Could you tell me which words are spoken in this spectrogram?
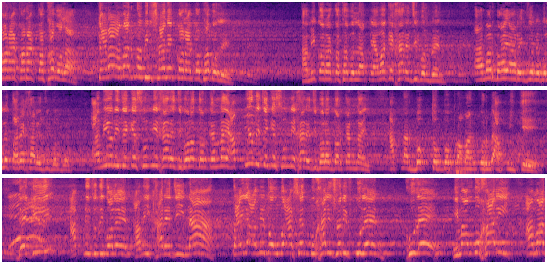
করা করা কথা বলা। কারা আমার নবীর শানে করা কথা বলে? আমি করা কথা বললে আপনি আমাকে খারেজি বলবেন? আমার ভাই আরেকজনে বললে তারে খারেজি বলবেন আমিও নিজেকে সুন্নি খারেজি বলার দরকার নাই আপনিও নিজেকে সুন্নি খারেজি বলার দরকার নাই। আপনার বক্তব্য প্রমাণ করবে আপনি কে? দেখি আপনি যদি বলেন আমি খারেজি না তাইলে আমি বলব আসেন বুখারি শরীফ খুলেন খুলে। ইমাম বুখারি আমার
